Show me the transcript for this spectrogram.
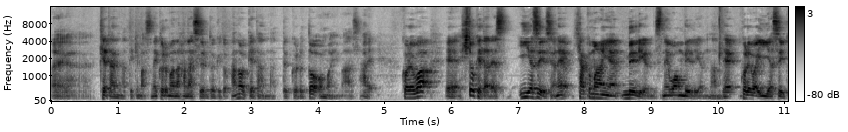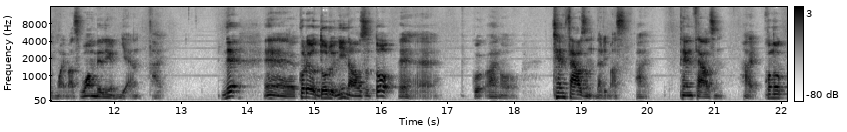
えー、桁になってきますね。車の話する時とかの桁になってくると思います。はい。これは、えー、1桁です。言いやすいですよね。100万円 million ですね。1 million なんで。これは言いやすいと思います。1 million yen はい。で、えー、これをドルに直すと、えー、こあの10,000になります。はい。10,000はい。この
